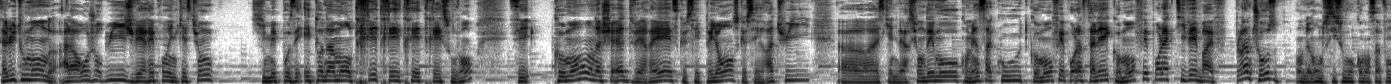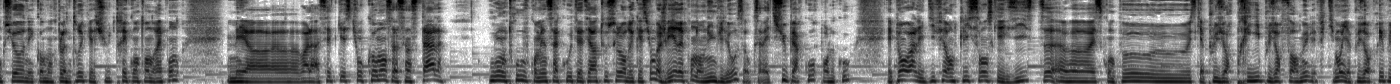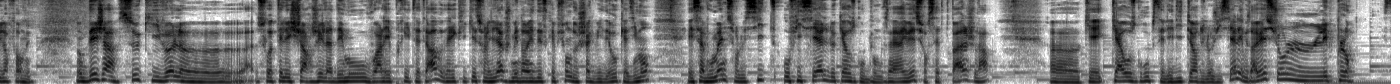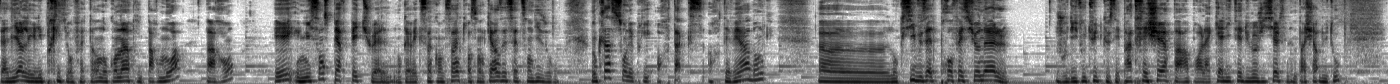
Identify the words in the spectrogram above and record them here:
Salut tout le monde. Alors aujourd'hui je vais répondre à une question qui m'est posée étonnamment très très très très souvent. C'est comment on achète VRE Est-ce que c'est payant? Est-ce que c'est gratuit? Euh, Est-ce qu'il y a une version démo? Combien ça coûte? Comment on fait pour l'installer? Comment on fait pour l'activer? Bref, plein de choses. On me demande aussi souvent comment ça fonctionne et comment plein de trucs et je suis très content de répondre. Mais euh, voilà, cette question comment ça s'installe? Où on trouve, combien ça coûte, etc. Tout ce genre de questions, bah, je vais y répondre en une vidéo, ça va être super court pour le coup. Et puis on va voir les différentes licences qui existent. Euh, est-ce qu'on peut, est-ce qu'il y a plusieurs prix, plusieurs formules? Effectivement, il y a plusieurs prix, plusieurs formules. Donc déjà, ceux qui veulent euh, soit télécharger la démo, voir les prix, etc. Vous allez cliquer sur les liens que je mets dans les descriptions de chaque vidéo quasiment, et ça vous mène sur le site officiel de Chaos Group. Donc vous allez arriver sur cette page là. Euh, qui est Chaos Group, c'est l'éditeur du logiciel, et vous arrivez sur les plans c'est-à-dire les, prix en fait. Hein. Donc on a un prix par mois, par an, et une licence perpétuelle, donc avec 55, 315 et 710 euros. Donc ça, ce sont les prix hors taxe, hors TVA donc. Euh, donc si vous êtes professionnel, je vous dis tout de suite que c'est pas très cher par rapport à la qualité du logiciel, c'est même pas cher du tout.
